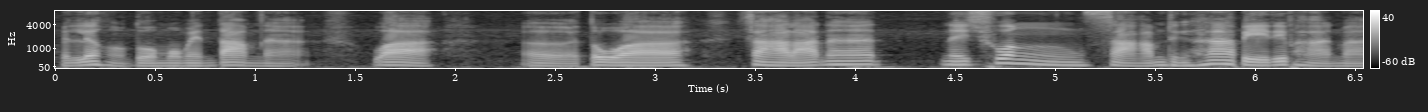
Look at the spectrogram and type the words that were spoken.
เป็นเรื่องของตัว momentum นะว่าเอ่อตัวสหรัฐนะในช่วง 3-5 ปีที่ผ่านมา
